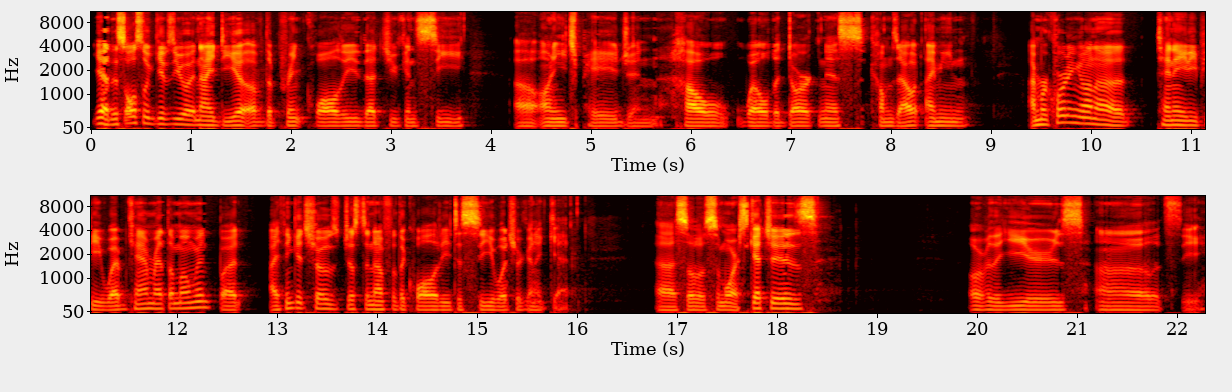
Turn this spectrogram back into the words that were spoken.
yeah, this also gives you an idea of the print quality that you can see uh, on each page and how well the darkness comes out. I mean, I'm recording on a 1080p webcam at the moment, but I think it shows just enough of the quality to see what you're going to get. Uh, so some more sketches over the years. Uh, let's see.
